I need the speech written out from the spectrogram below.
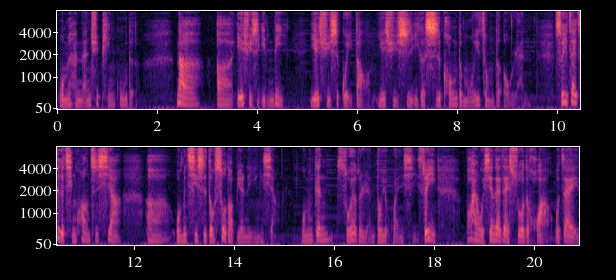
我们很难去评估的。那呃，也许是引力，也许是轨道，也许是一个时空的某一种的偶然。所以在这个情况之下，啊、我们其实都受到别人的影响。我们跟所有的人都有关系，所以包含我现在在说的话，我在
